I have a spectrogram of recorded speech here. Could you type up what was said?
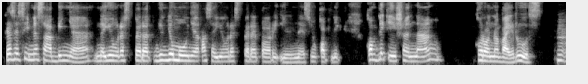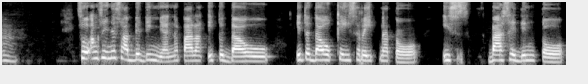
Kasi sinasabi niya na yung respirat yung pneumonia kasi yung respiratory illness, yung compli- complication ng coronavirus. Mm-hmm. So ang sinasabi din niya na parang ito daw ito daw case rate na to is base din to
